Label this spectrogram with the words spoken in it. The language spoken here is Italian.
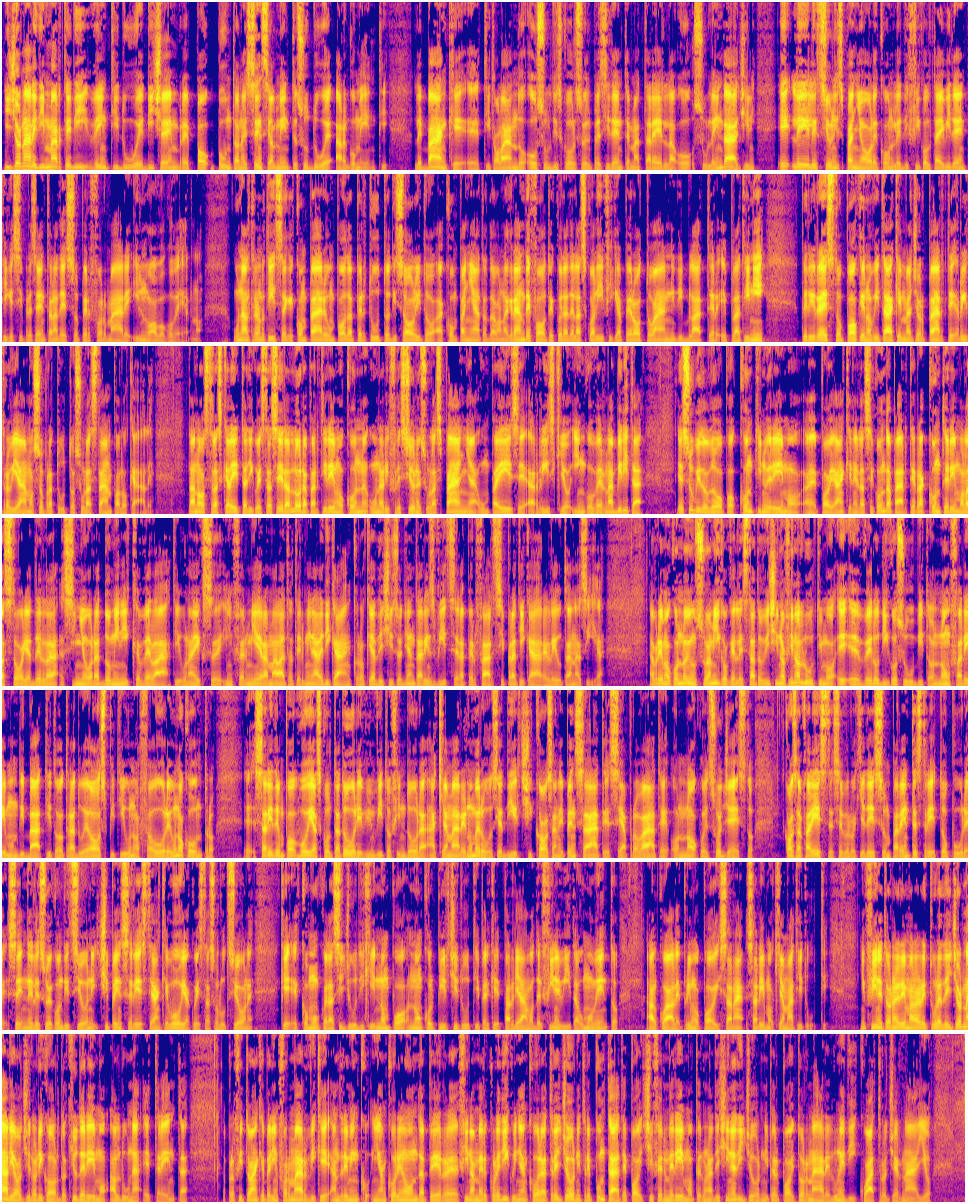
I giornali di martedì 22 dicembre po- puntano essenzialmente su due argomenti le banche, eh, titolando o sul discorso del presidente Mattarella o sulle indagini, e le elezioni spagnole con le difficoltà evidenti che si presentano adesso per formare il nuovo governo. Un'altra notizia che compare un po' dappertutto, di solito accompagnata da una grande foto, è quella della squalifica per otto anni di Blatter e Platini. Per il resto poche novità che in maggior parte ritroviamo soprattutto sulla stampa locale. La nostra scaletta di questa sera allora partiremo con una riflessione sulla Spagna, un paese a rischio ingovernabilità e subito dopo continueremo, eh, poi anche nella seconda parte, racconteremo la storia della signora Dominique Velati, una ex infermiera malata terminale di cancro che ha deciso di andare in Svizzera per farsi praticare l'eutanasia. Avremo con noi un suo amico che le è stato vicino fino all'ultimo e eh, ve lo dico subito, non faremo un dibattito tra due ospiti, uno a favore e uno contro. Eh, sarete un po' voi ascoltatori e vi invito fin d'ora a chiamare numerosi a dirci cosa ne pensate, se approvate o no quel suo gesto, cosa fareste se ve lo chiedesse un parente stretto oppure se nelle sue condizioni ci pensereste anche voi a questa soluzione che eh, comunque la si giudichi non può non colpirci tutti perché parliamo del fine vita, un momento al quale prima o poi sarà, saremo chiamati tutti. Infine torneremo alla lettura dei giornali, oggi lo ricordo chiuderemo all'1.30. Approfitto anche per informarvi che andremo in, in, ancora in onda per, eh, fino a mercoledì, quindi ancora tre giorni, tre puntate, poi ci fermeremo per una decina di giorni per poi tornare lunedì 4 gennaio.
